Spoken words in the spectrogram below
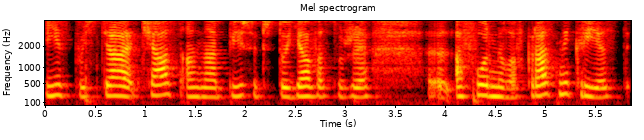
И спустя час она пишет, что я вас уже Э, оформила в Красный Крест,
